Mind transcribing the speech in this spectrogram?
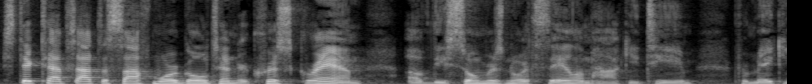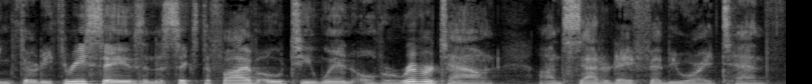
Stick taps out to sophomore goaltender Chris Graham of the Somers North Salem hockey team for making 33 saves in a 6 5 OT win over Rivertown on Saturday, February 10th.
